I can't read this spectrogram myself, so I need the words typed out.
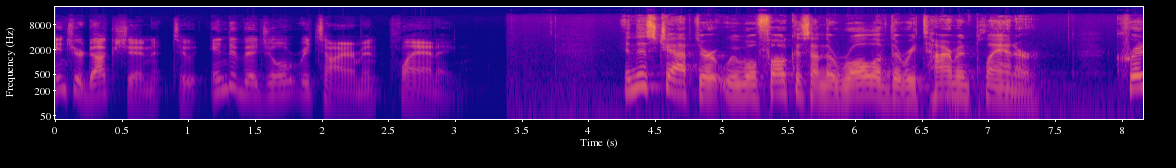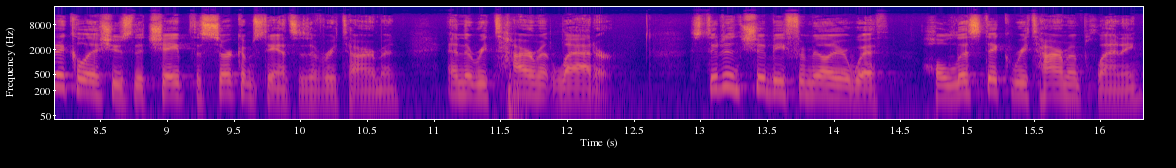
Introduction to Individual Retirement Planning. In this chapter, we will focus on the role of the retirement planner, critical issues that shape the circumstances of retirement, and the retirement ladder. Students should be familiar with holistic retirement planning,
